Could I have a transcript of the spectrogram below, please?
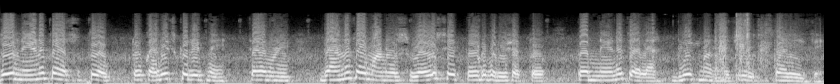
जो नेणता असतो तो काहीच करीत नाही. त्यामुळे जाणता माणूस व्यवस्थित पोट भरू शकतो. तर नेणत्याला भीक मागण्याची उत्पादन येते.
